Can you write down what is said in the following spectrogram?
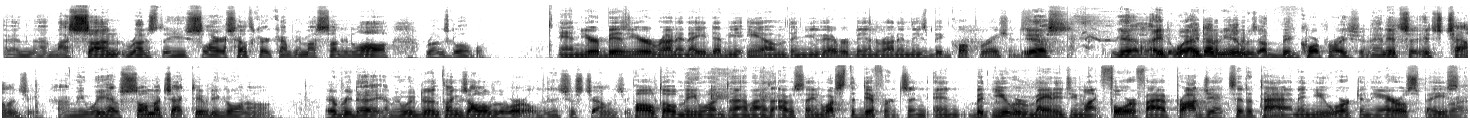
and uh, my son runs the Solaris Healthcare Company. My son-in-law runs global. And you're busier running AWM than you've ever been running these big corporations. Yes. Yes, a, well, AWM is a big corporation, and it's it's challenging. I mean, we have so much activity going on every day. I mean, we're doing things all over the world, and it's just challenging. Paul told me one time. I, I was saying, "What's the difference?" And and but you were managing like four or five projects at a time, and you worked in the aerospace right.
